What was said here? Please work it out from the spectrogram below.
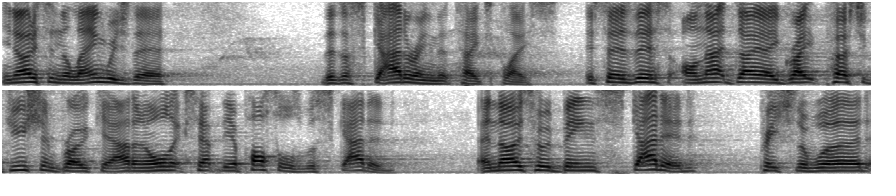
You notice in the language there, there's a scattering that takes place. It says this On that day, a great persecution broke out, and all except the apostles were scattered. And those who had been scattered preached the word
